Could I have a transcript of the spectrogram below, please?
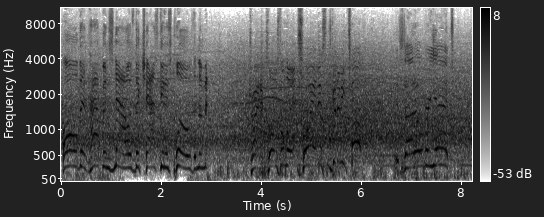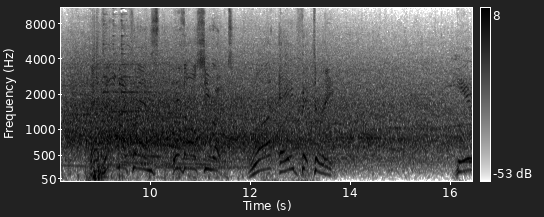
All that happens now is the casket is closed and the ma Trying to close the lid. Trying. This is going to be tough. It's not over yet. And that, my friends, is all she wrote. What a victory. Here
